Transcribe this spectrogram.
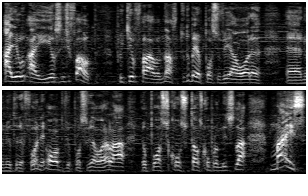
aí eu, aí eu senti falta. Porque eu falava, nossa, tudo bem, eu posso ver a hora é, no meu telefone, óbvio, eu posso ver a hora lá, eu posso consultar os compromissos lá. Mas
